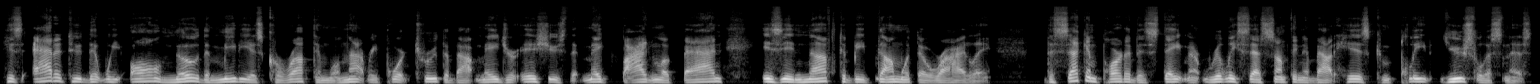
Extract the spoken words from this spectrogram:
His attitude that we all know the media is corrupt and will not report truth about major issues that make Biden look bad is enough to be done with O'Reilly. The second part of his statement really says something about his complete uselessness.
